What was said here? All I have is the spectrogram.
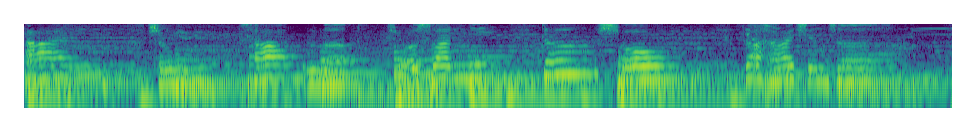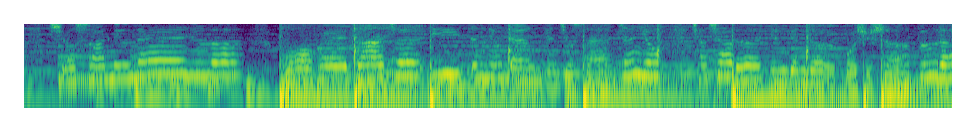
爱属于他了，就算你还牵着，就算你累了，我会在这一人留两人就三人游。悄悄的，远远的，或许舍不得；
